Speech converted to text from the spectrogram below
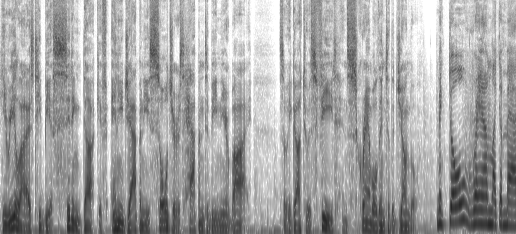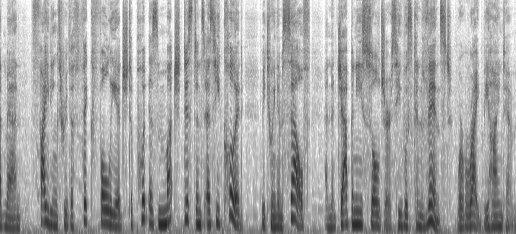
He realized he'd be a sitting duck if any Japanese soldiers happened to be nearby, so he got to his feet and scrambled into the jungle. McDole ran like a madman, fighting through the thick foliage to put as much distance as he could between himself and the Japanese soldiers he was convinced were right behind him.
